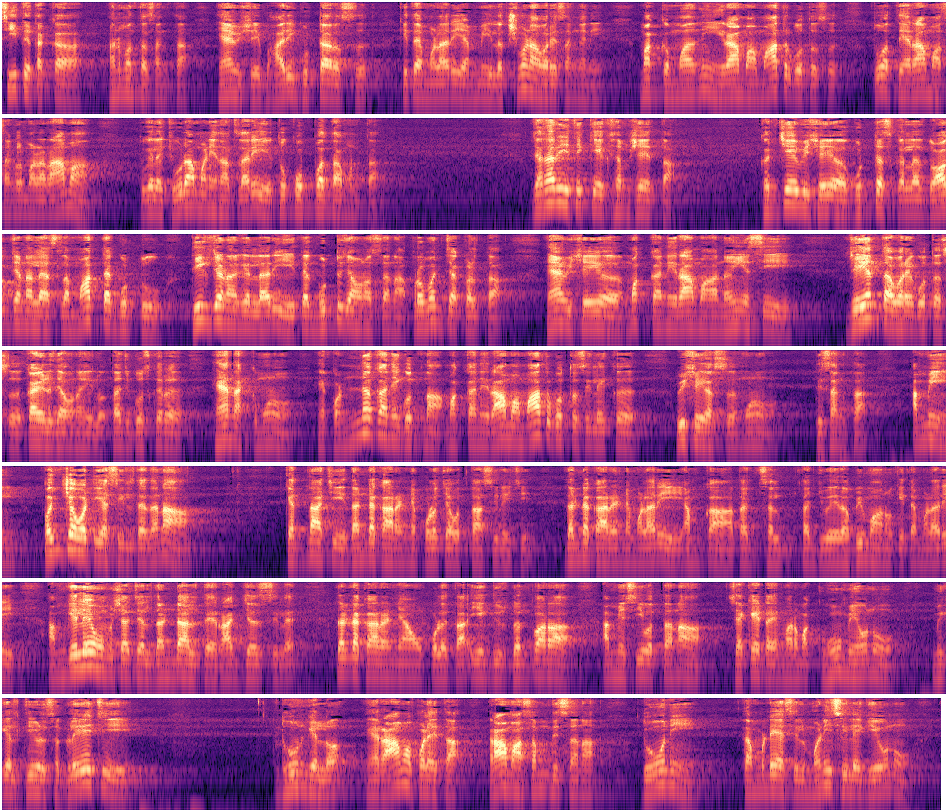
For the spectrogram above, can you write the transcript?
सीते ताका हनुमंता सांगता हे विशय भारी गुट्टार आस कित्याक म्हळ्यार आमी लक्ष्मणावरे सांग न्ही म्हाका मनी रामा मात्र गोत आस तूं तें रामा सांगलें म्हळ्यार रामा तुगेले चुडामणी नातला रे तूं कोप्पता म्हणटा जाल्यार ती एक संशय येता खंयचेय विशय गुट्ट आसलेलो दोग जाणां आसला मात त्या गुट्टू तीग जाणां गेल्यार त्या गुट्ट जावन आसना प्रपंचाक कळटा हे विशय मक्क आनी रामा न्हय असी जयंता वरें गोतस कायल जावन आयलो ताजे घोसकर हे नाक म्हणू हे कोणाक आनी गोतना मक्क आनी रामा मात गोत आशिल्ले एक विशय आस म्हणू ती सांगता आमी पंचवटी आशिल्ले तेदना केदनाची दंडकारण्य पळोवचें वता आशिल्लेची दंडकारण्य म्हळ्यार आमकां ताजे वयर अभिमानू कितें म्हळ्यार आमगेले वंशाचे दंडाल ते राज्य आशिल्ले दंडकारण्य हांव पळयतां एक दीस दनपारां आमी शी वताना सेके टायमार म्हाका हूम येवन म्हगेल तीळ सगळेची धुवन गेल्लो हे राम पळयता राम आसम दिसना दोनी तांबडे आशिल्ले मणिशिले घेवन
